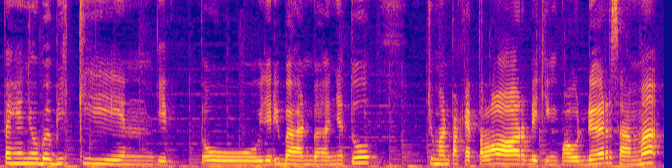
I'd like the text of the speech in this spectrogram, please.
pengen nyoba bikin gitu. Jadi bahan-bahannya tuh cuman pakai telur, baking powder sama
